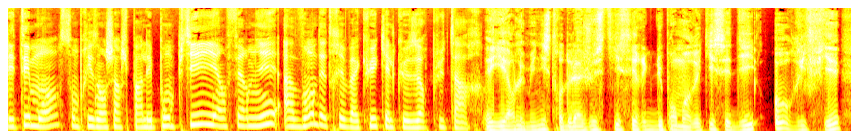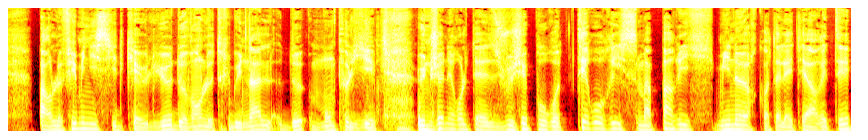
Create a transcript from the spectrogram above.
Les témoins sont pris en charge par les pompiers et infirmiers avant d'être évacués quelques heures plus tard. Et hier, le ministre de la Justice, Éric Dupont-Moretti, s'est dit horrifié par le féminicide qui a eu lieu devant le tribunal de Montpellier. Une jeune héroltaise jugée pour terrorisme à Paris, mineure quand elle a été arrêtée.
